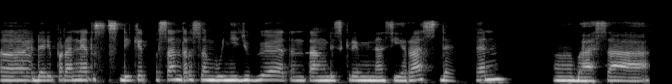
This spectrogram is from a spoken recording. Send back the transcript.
uh, dari perannya tuh sedikit pesan tersembunyi juga tentang diskriminasi ras dan, dan uh, bahasa.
